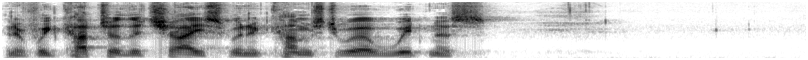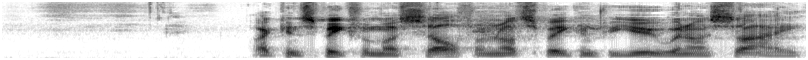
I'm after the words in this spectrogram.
And if we cut to the chase when it comes to our witness, I can speak for myself. I'm not speaking for you when I say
